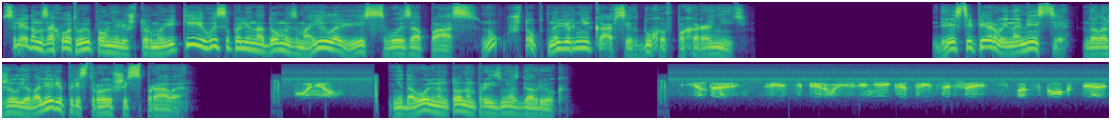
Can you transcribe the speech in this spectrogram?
Следом заход выполнили штурмовики и высыпали на дом Измаила весь свой запас. Ну, чтоб наверняка всех духов похоронить. «201-й на месте», — доложил я Валере, пристроившись справа. Понял. Недовольным тоном произнес Гаврюк. Янтарь, 201 линейка 36, подскок 5.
